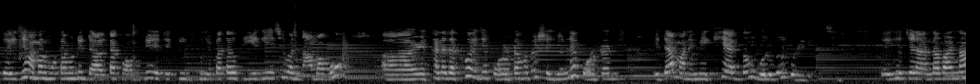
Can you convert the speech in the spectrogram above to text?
তো এই যে আমার মোটামুটি ডালটা কমপ্লিট এটা একটু ধনে পাতাও দিয়ে দিয়েছি, এবার নামাবো। আর এখানে দেখো, এই যে পরোটা হবে, সেই জন্য পরোটার এটা মানে মেখে একদম গোল গোল করে নিয়েছি তো এই হচ্ছে রান্না বান্না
